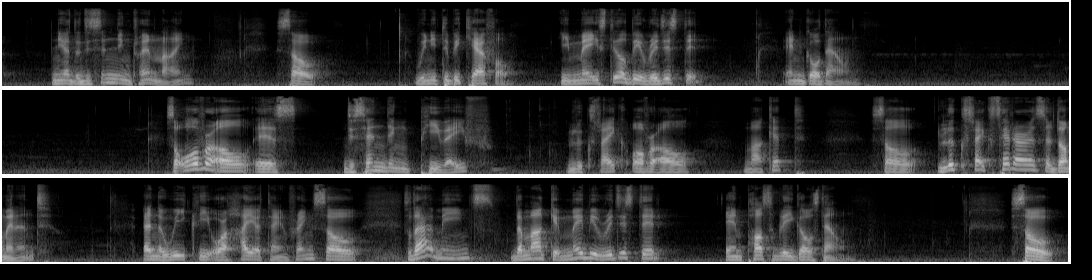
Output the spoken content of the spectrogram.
near the descending trend line. So we need to be careful. It may still be resisted and go down. So overall is descending P wave looks like overall market. So looks like sellers are dominant in the weekly or higher time frame. So so that means the market may be resisted and possibly goes down. So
